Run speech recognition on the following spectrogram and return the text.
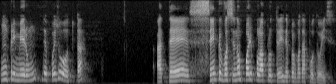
um primeiro um, depois o outro, tá? até sempre você não pode pular para o 3 e depois voltar para o 2.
